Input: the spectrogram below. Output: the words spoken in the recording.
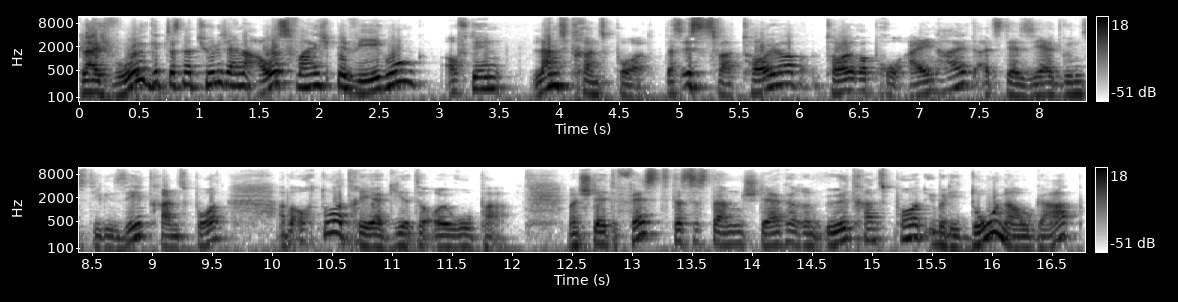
Gleichwohl gibt es natürlich eine Ausweichbewegung auf den Landtransport. Das ist zwar teuer, teurer pro Einheit als der sehr günstige Seetransport, aber auch dort reagierte Europa. Man stellte fest, dass es dann stärkeren Öltransport über die Donau gab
